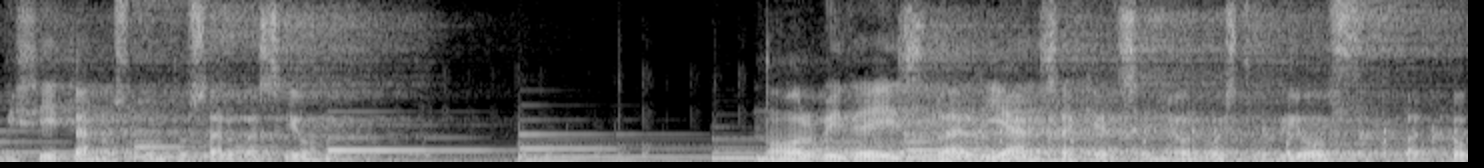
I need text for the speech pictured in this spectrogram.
visítanos con tu salvación. No olvidéis la alianza que el Señor vuestro Dios pactó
